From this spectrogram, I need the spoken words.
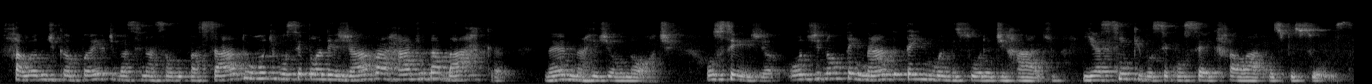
falando de campanha de vacinação no passado, onde você planejava a rádio da barca, né, na região norte. Ou seja, onde não tem nada, tem uma emissora de rádio. E é assim que você consegue falar com as pessoas.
